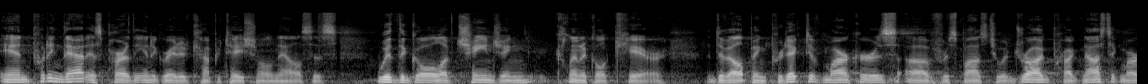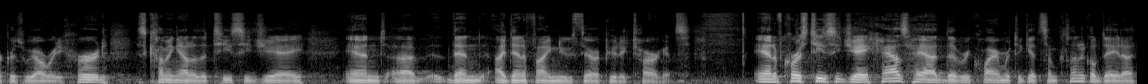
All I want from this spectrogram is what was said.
and putting that as part of the integrated computational analysis with the goal of changing clinical care, developing predictive markers of response to a drug, prognostic markers we already heard is coming out of the TCGA, and uh, then identifying new therapeutic targets. And of course, TCGA has had the requirement to get some clinical data,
